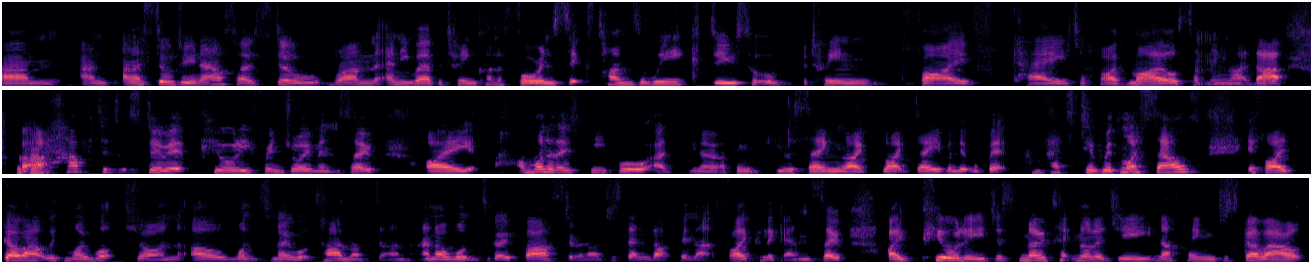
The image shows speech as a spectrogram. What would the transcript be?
Um, and and I still do now. So I still run anywhere between kind of four and six times a week. Do sort of between five k to five miles, something like that. But okay. I have to just do it purely for enjoyment. So I I'm one of those people. I, you know, I think you were saying like like Dave, a little bit competitive with myself. If I go out with my watch on, I'll want to know what time I've done, and I want to go faster, and I'll just end up in that cycle again. So I purely just no technology, nothing, just go out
